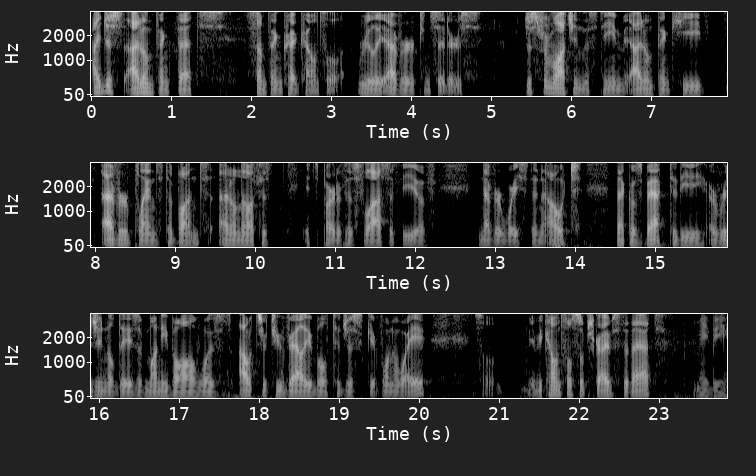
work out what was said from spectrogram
I just I don't think that's something Craig Counsell really ever considers. Just from watching this team, I don't think he ever plans to bunt. I don't know if his it's part of his philosophy of never waste an out. That goes back to the original days of Moneyball was outs are too valuable to just give one away. So maybe Counsell subscribes to that. maybe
